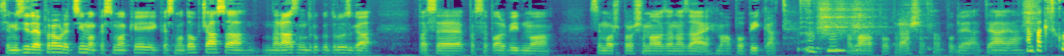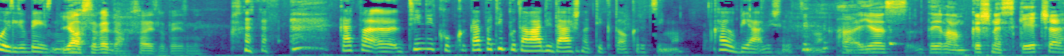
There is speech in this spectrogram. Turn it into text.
se mi zdi, da je prav, recimo, ker smo, okay, smo dolg časa na razen drug od drugega, pa se, pa se pol vidimo, se moraš še malo za nazaj, malo popikati, uh -huh. pa malo poprašati, pa pogledati. Ja, ja. Ampak tako iz ljubezni. ja, seveda, vsaj iz ljubezni. Kaj pa, eh, ti, Niko, kaj pa ti ponavadi daš na TikTok, recimo? Kaj objaviš, recimo? A, jaz delam kakšne skeče,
